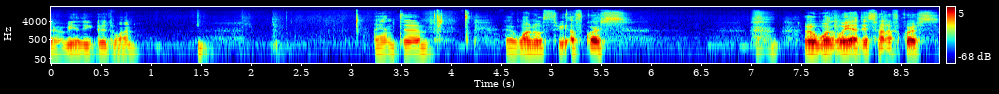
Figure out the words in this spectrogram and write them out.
a really good one. And um, 103, of course. uh, one, oh yeah, this one, of course.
